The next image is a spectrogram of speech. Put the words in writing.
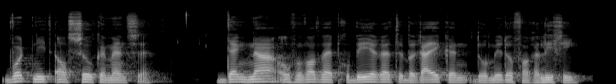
word niet als zulke mensen. Denk na over wat wij proberen te bereiken door middel van religie.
